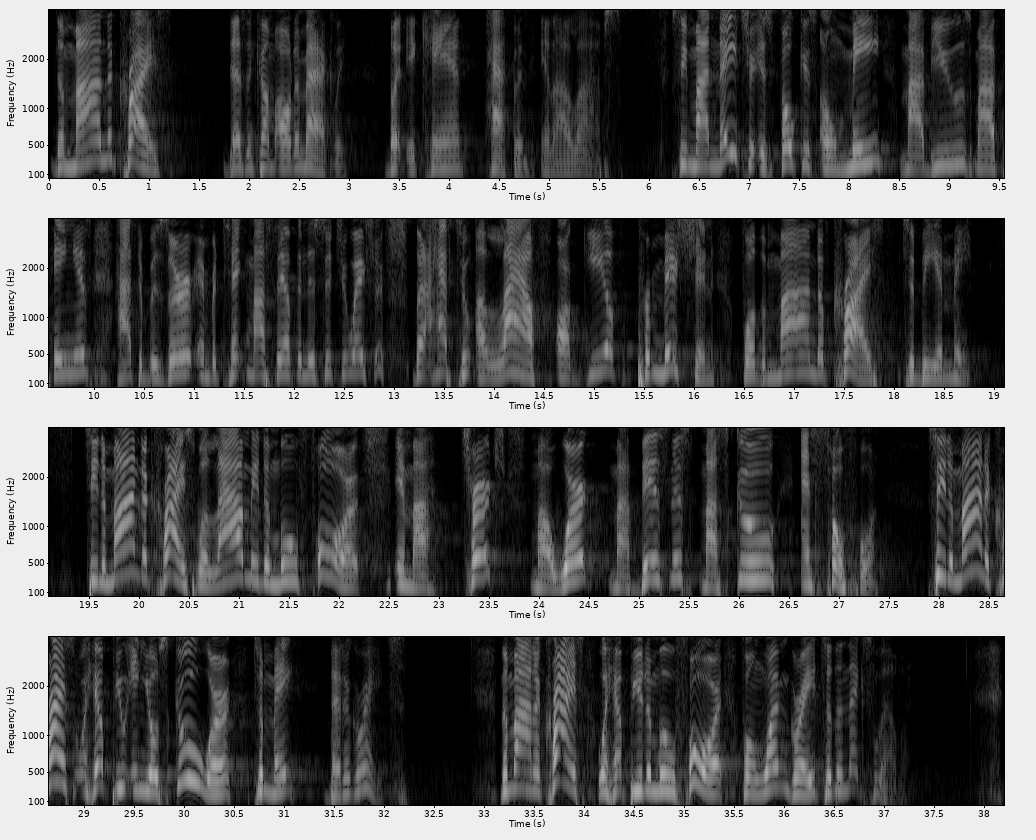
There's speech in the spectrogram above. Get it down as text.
The mind of Christ doesn't come automatically, but it can happen in our lives. See, my nature is focused on me, my views, my opinions, how to preserve and protect myself in this situation, but I have to allow or give permission for the mind of Christ to be in me. See, the mind of Christ will allow me to move forward in my church, my work, my business, my school, and so forth. See, the mind of Christ will help you in your schoolwork to make better grades. The mind of Christ will help you to move forward from one grade to the next level.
